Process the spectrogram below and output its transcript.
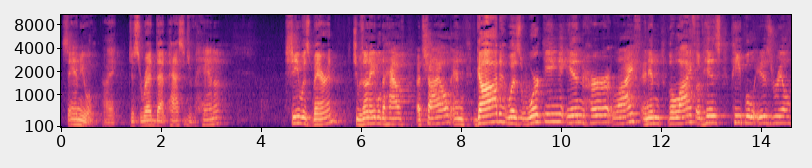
Samuel. I just read that passage of Hannah. She was barren. She was unable to have a child, and God was working in her life and in the life of his people, Israel.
